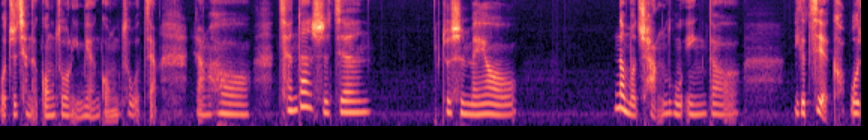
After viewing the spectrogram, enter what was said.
我之前的工作里面工作这样。然后前段时间就是没有那么长录音的一个借口，我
